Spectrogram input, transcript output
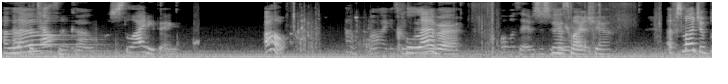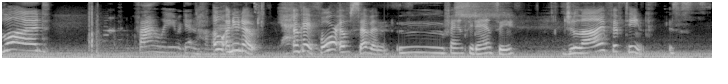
Hello. Oh, the talisman code. Slidey thing. Oh, Oh, well, I guess. clever. What was it? It was just a A smudge, yeah. A smudge of blood. Finally, we're getting somewhere. Oh, a new note. Yes. Okay, four of seven. Ooh, fancy dancy. July fifteenth. Is this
